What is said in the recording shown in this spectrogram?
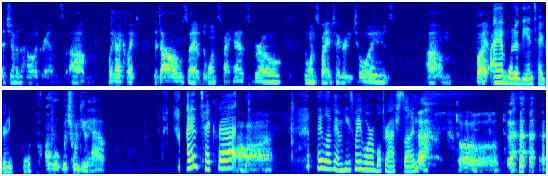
of Jem and the Holograms. Um, like I collect the dolls. I have the ones by Hasbro, the ones by Integrity Toys. Um, but I have think- one of the integrity. Oh, which one do you have? I have Techrat. Aw. I love him. He's my horrible trash son. oh.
